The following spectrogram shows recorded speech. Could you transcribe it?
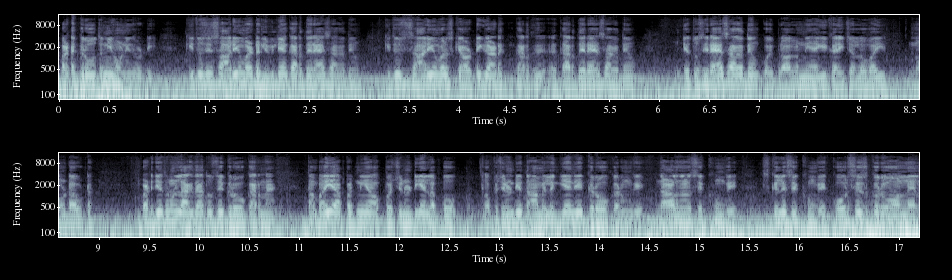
ਬਟ ਗਰੋਥ ਨਹੀਂ ਹੋਣੀ ਤੁਹਾਡੀ। ਕੀ ਤੁਸੀਂ ਸਾਰੀ ਉਮਰ ਡਿਲੀਵਰੀਆਂ ਕਰਦੇ ਰਹਿ ਸਕਦੇ ਹੋ? ਕੀ ਤੁਸੀਂ ਸਾਰੀ ਉਮਰ ਸਿਕਿਉਰਿਟੀ ਗਾਰਡ ਕਰਦੇ ਕਰਦੇ ਰਹਿ ਸਕਦੇ ਹੋ? ਜੇ ਤੁਸੀਂ ਰਹਿ ਸਕਦੇ ਹੋ, ਕੋਈ ਪ੍ਰੋਬਲਮ ਨਹੀਂ ਹੈਗੀ, ਕਰੀ ਚੱਲੋ ਬਾਈ ਨੋ ਡਾਊਟ ਬਟ ਜੇ ਤੁਹਾਨੂੰ ਲੱਗਦਾ ਤੁਸੀਂ ਗਰੋ ਕਰਨਾ ਤਾਂ ਬਾਈ ਆਪਣੀਆਂ ਓਪਰਚੁਨਿਟੀਆਂ ਲੱਭੋ। ਓਪਰਚੁਨਿਟੀ ਤਾਂ ਮਿਲਣਗੀਆਂ ਜੇ ਗਰੋ ਕਰੋਗੇ ਨਾਲ ਨਾਲ ਸਿੱਖੋਗੇ ਸਕਿੱਲ ਸਿੱਖੋਗੇ ਕੋਰਸਸ ਕਰੋ ਆਨਲਾਈਨ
